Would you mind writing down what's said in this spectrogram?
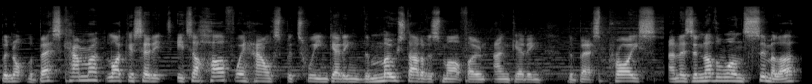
but not the best camera. Like I said, it, it's a halfway house between getting the most out of a smartphone and getting the best price. And there's another one similar,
